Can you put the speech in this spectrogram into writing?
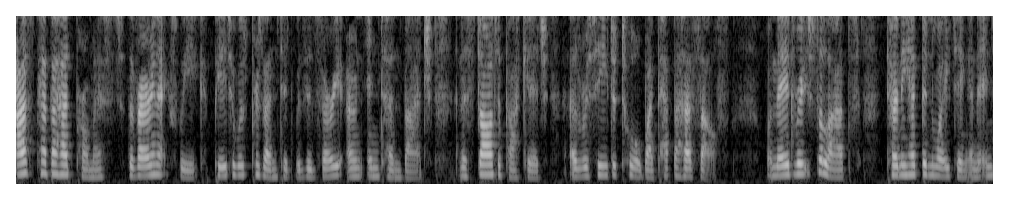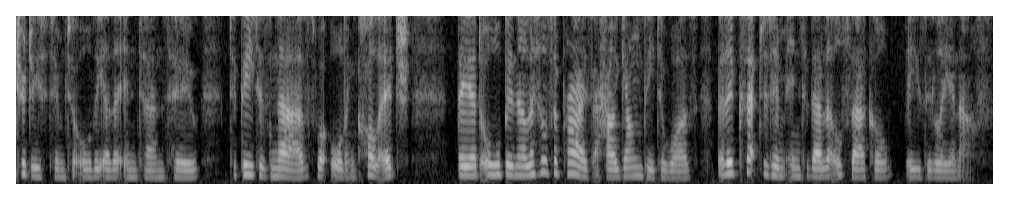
As Pepper had promised, the very next week, Peter was presented with his very own intern badge and a starter package and received a tour by Pepper herself. When they had reached the labs, Tony had been waiting and introduced him to all the other interns who, to Peter's nerves, were all in college. They had all been a little surprised at how young Peter was, but accepted him into their little circle easily enough.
